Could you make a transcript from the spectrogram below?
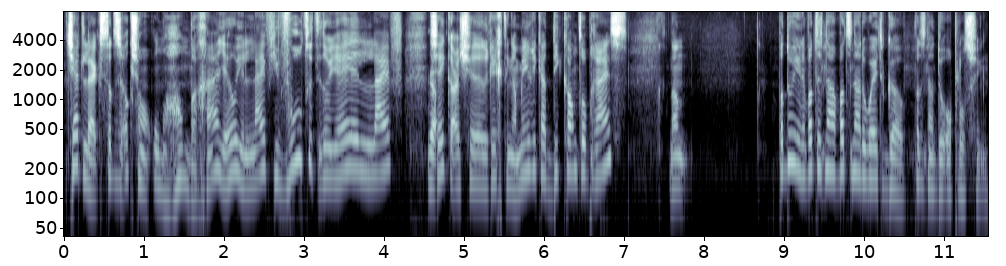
Jetlags, dat is ook zo onhandig. Hè? Je heel je lijf, je voelt het door je hele lijf. Ja. Zeker als je richting Amerika die kant op reist. Dan, wat doe je? Wat is, nou, wat is nou de way to go? Wat is nou de oplossing?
